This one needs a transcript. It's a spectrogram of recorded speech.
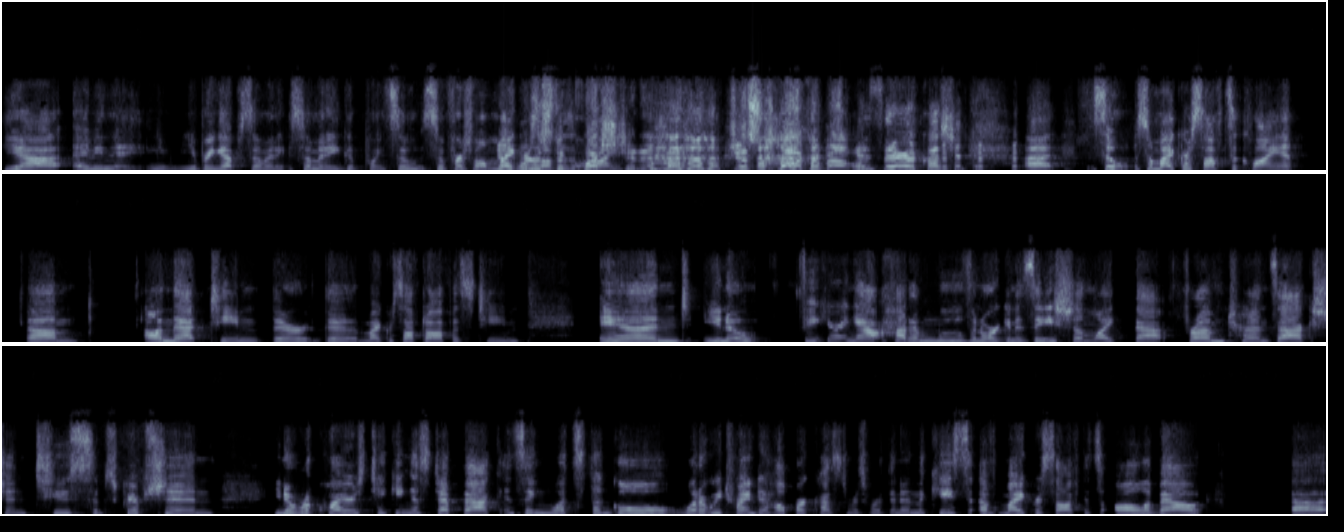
Yeah, I mean, you, bring up so many so many good points. So, so first of all, yeah, Microsoft where's the is a question client. Just talk about. is there a question? Uh, so, so Microsoft's a client um, on that team. They're the Microsoft Office team, and you know, figuring out how to move an organization like that from transaction to subscription you know requires taking a step back and saying what's the goal? What are we trying to help our customers with? And in the case of microsoft it's all about uh,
